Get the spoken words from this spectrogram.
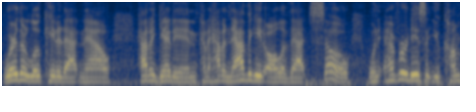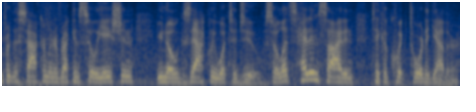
where they're located at now, how to get in, kind of how to navigate all of that. So whenever it is that you come for the sacrament of reconciliation, you know exactly what to do. So let's head inside and take a quick tour together.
